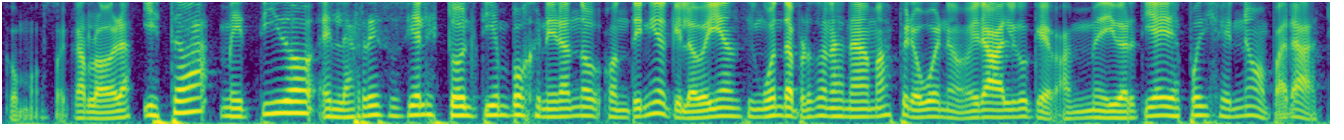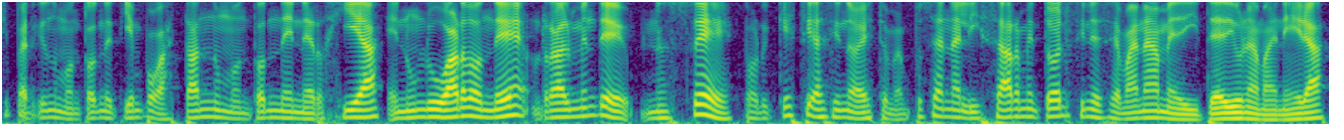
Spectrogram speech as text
cómo sacarlo ahora, y estaba metido en las redes sociales todo el tiempo generando contenido que lo veían 50 personas nada más, pero bueno, era algo que a mí me divertía y después dije, no, pará, estoy perdiendo un montón de tiempo, gastando un montón de energía en un lugar donde realmente, no sé, ¿por qué estoy haciendo esto? Me puse a analizarme todo el fin de semana, medité de una manera,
